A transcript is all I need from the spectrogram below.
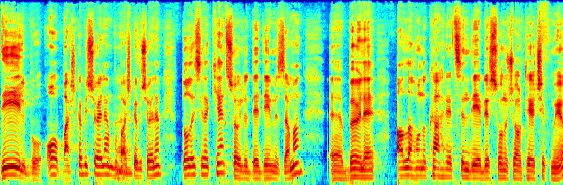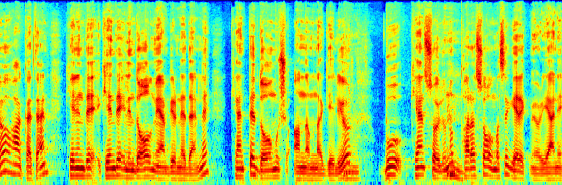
değil bu. O başka bir söylem, bu başka bir söylem. Dolayısıyla kent soylu dediğimiz zaman e, böyle Allah onu kahretsin diye bir sonuç ortaya çıkmıyor. Hakikaten kendi, kendi elinde olmayan bir nedenle kentte doğmuş anlamına geliyor. Bu kent soylunun parası olması gerekmiyor. Yani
